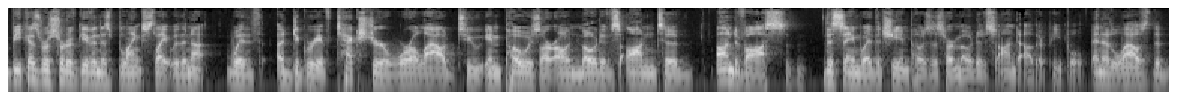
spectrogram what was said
because we're sort of given this blank slate with a with a degree of texture, we're allowed to impose our own motives onto onto Voss the same way that she imposes her motives onto other people, and it allows the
